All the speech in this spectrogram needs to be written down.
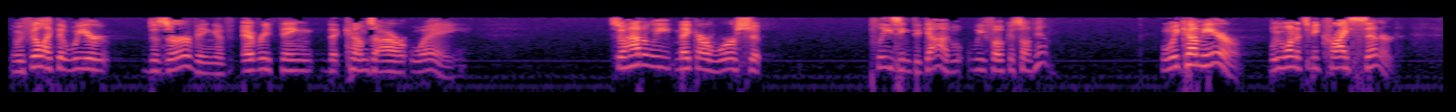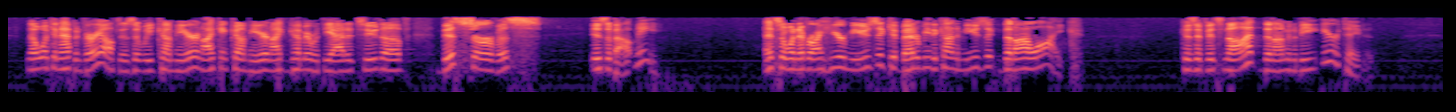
And we feel like that we are deserving of everything that comes our way. So, how do we make our worship pleasing to God? We focus on Him. When we come here, we want it to be Christ centered. Now, what can happen very often is that we come here, and I can come here, and I can come here with the attitude of, this service is about me. And so, whenever I hear music, it better be the kind of music that I like. Because if it's not, then I'm going to be irritated.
